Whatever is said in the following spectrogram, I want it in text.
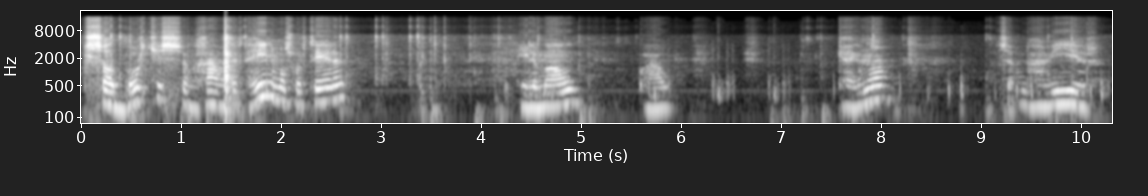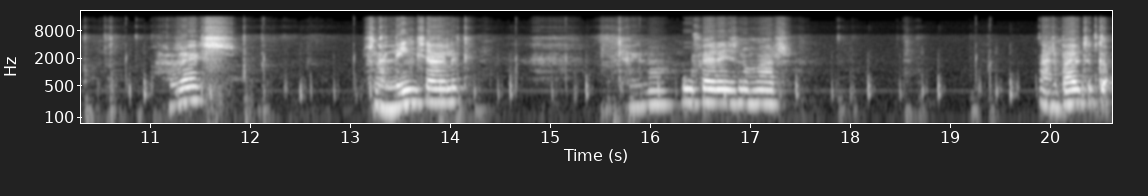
Ik zal bordjes, dan gaan we het echt helemaal sorteren. Helemaal. Wauw. Kijk hem nou. Zo, dan gaan we hier rechts. Of naar links eigenlijk. Kijk nou, hoe ver is het nog naar... Naar de buitenkant.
